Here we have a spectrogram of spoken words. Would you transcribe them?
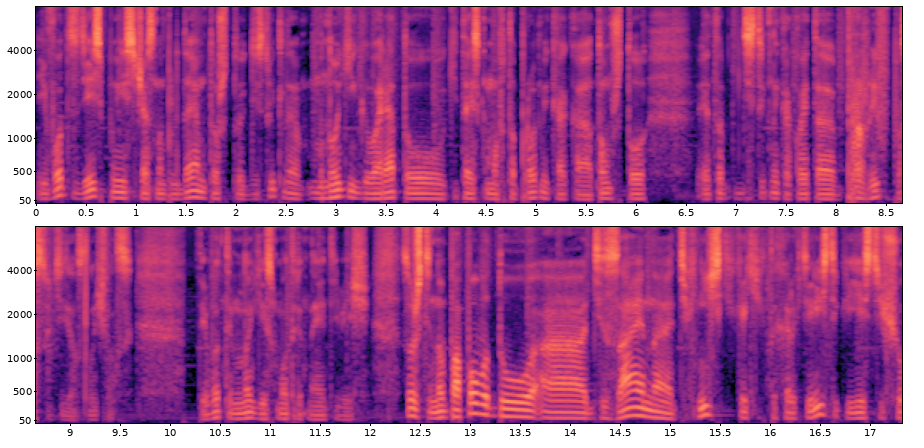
И вот здесь мы сейчас наблюдаем то, что действительно многие говорят о китайском автопроме как о том, что это действительно какой-то прорыв, по сути дела, случился. И вот и многие смотрят на эти вещи. Слушайте, но по поводу а, дизайна, технических каких-то характеристик, есть еще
